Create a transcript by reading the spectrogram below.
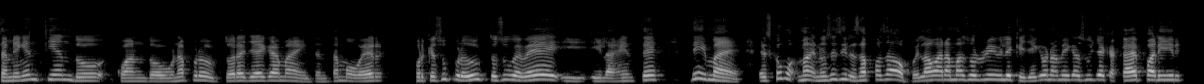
también entiendo cuando una productora llega, mae, intenta mover, porque es su producto, es su bebé, y, y la gente, dime, es como, mae, no sé si les ha pasado, pues la vara más horrible, que llegue una amiga suya que acaba de parir,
